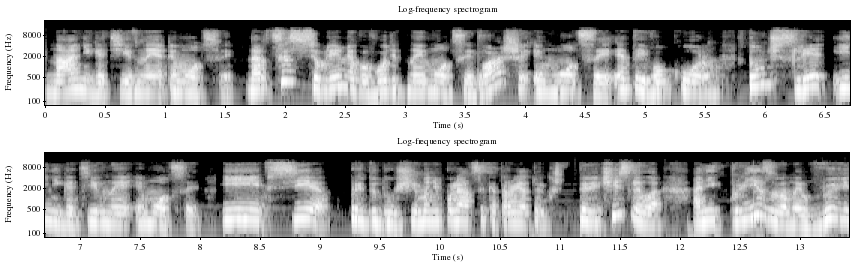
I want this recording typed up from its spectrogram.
на негативные эмоции. Нарцисс все время выводит на эмоции. Ваши эмоции — это его корм, в том числе и негативные эмоции. И все предыдущие манипуляции, которые я только что перечислила, они призваны вывести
